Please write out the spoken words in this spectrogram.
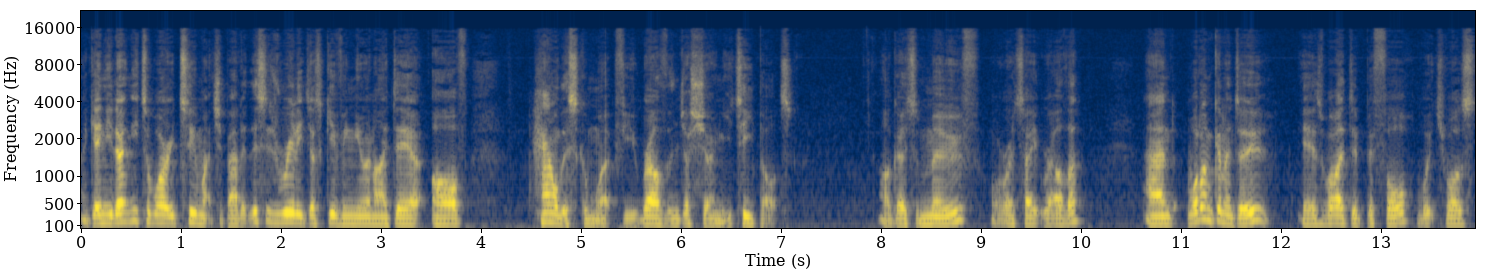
Again, you don't need to worry too much about it. This is really just giving you an idea of how this can work for you rather than just showing you teapots. I'll go to move, or rotate rather, and what I'm going to do is what I did before, which was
